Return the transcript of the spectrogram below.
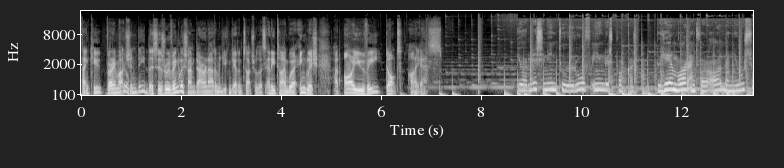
thank you very Thank much you. indeed. This is RÚV English. I'm Darren Adam, and you can get in touch with us anytime. We're English at ruv.is. You are listening to the RÚV English podcast. To hear more and for all the news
